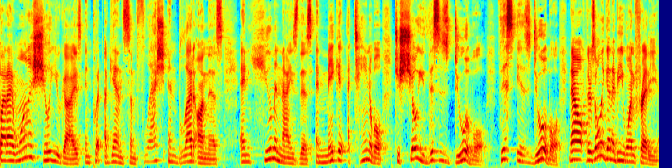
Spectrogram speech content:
But I want to show you guys and put again some flesh and blood on this and humanize this and make it attainable to show you this is doable. This is doable. Now, there's only going to be one Freddie.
